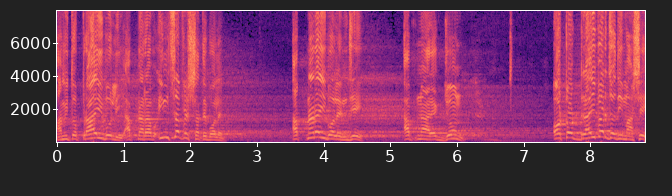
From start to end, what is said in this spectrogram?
আমি তো প্রায় বলি, আপনারা ইনসাফের সাথে বলেন। আপনারাই বলেন যে আপনার একজন অটো ড্রাইভার যদি মাসে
